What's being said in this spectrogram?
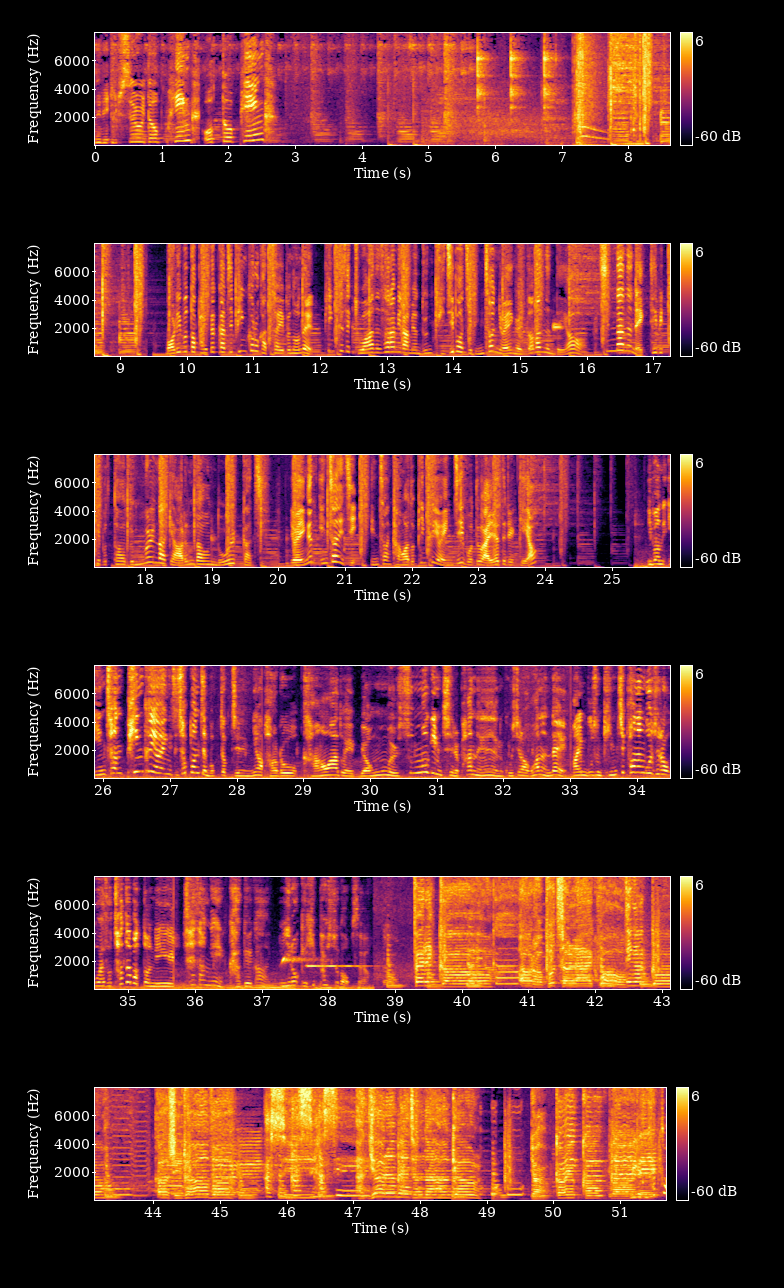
오늘의 입술도 핑크, 옷도 핑크. 머리부터 발끝까지 핑크로 갖춰 입은 오늘 핑크색 좋아하는 사람이라면 눈 뒤집어질 인천 여행을 떠났는데요. 신나는 액티비티부터 눈물나게 아름다운 노을까지 여행은 인천이지 인천 강화도 핑크 여행지 모두 알려드릴게요. 이번 인천 핑크 여행지 첫 번째 목적지는요 바로 강화도의 명물 순무김치를 파는 곳이라고 하는데 아니 무슨 김치 파는 곳이라고 해서 찾아봤더니 세상에 가게가 이렇게 힙할 수가 없어요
